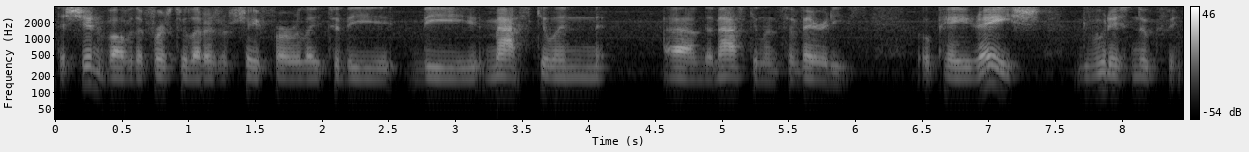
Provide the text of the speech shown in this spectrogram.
the shin vav, the first two letters of shofar, relate to the the masculine um, the masculine severities. Upei reish gvuris nukvin,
